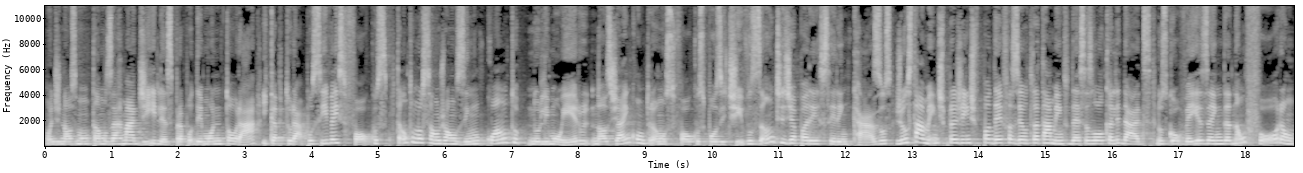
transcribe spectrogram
onde nós montamos armadilhas para poder monitorar e capturar possíveis focos, tanto no São Joãozinho quanto no Limoeiro. Nós já encontramos focos positivos antes de aparecerem casos, justamente para a gente poder fazer o tratamento dessas localidades. Nos Gouveias ainda não foram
